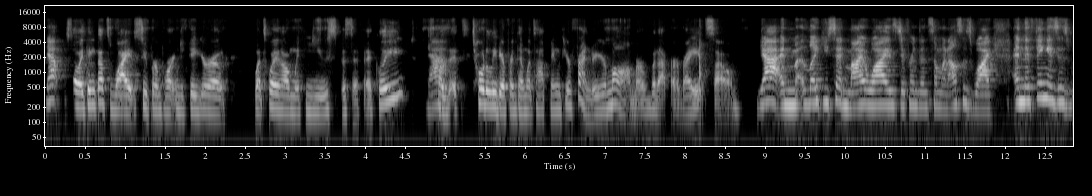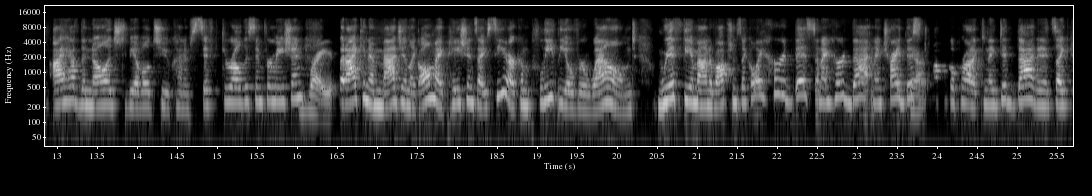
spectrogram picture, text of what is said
Yeah. So I think that's why it's super important to figure out what's going on with you specifically because yeah. it's totally different than what's happening with your friend or your mom or whatever right so yeah and like you said my why is different than someone else's why and the thing is is i have the knowledge to be able to kind of sift through all this information right but i can imagine like all my patients i see are completely overwhelmed with the amount of options like oh i heard this and i heard that and i tried this yeah. topical product and i did that and it's like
